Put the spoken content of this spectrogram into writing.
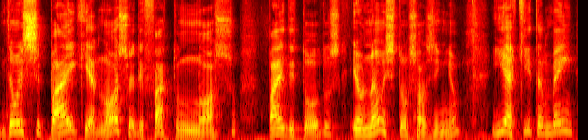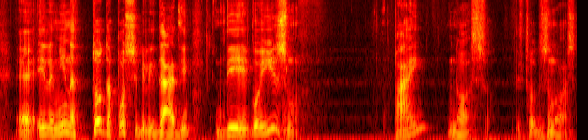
Então, esse Pai que é nosso é de fato nosso, Pai de todos, eu não estou sozinho, e aqui também é, elimina toda possibilidade de egoísmo. Pai nosso, de todos nós,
